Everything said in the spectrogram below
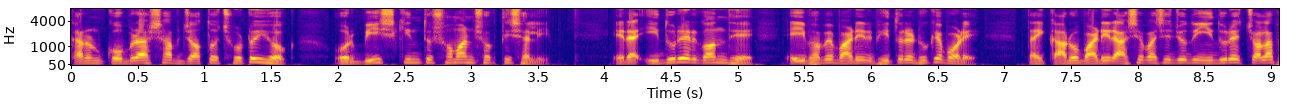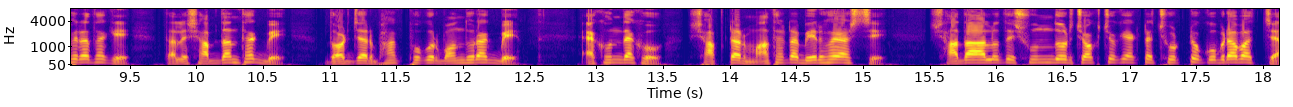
কারণ কোবরা সাপ যত ছোটই হোক, ওর বিষ কিন্তু সমান শক্তিশালী। এরা ইঁদুরের গন্ধে এইভাবে বাড়ির ভিতরে ঢুকে পড়ে। তাই কারও বাড়ির আশেপাশে যদি ইঁদুরের চলাফেরা থাকে, তাহলে সাবধান থাকবে, দরজার ভাঁক ফোকর বন্ধ রাখবে। এখন দেখো, সাপটার মাথাটা বের হয়ে আসছে। সাদা আলোতে সুন্দর চকচকে একটা ছোট্ট কোবরা বাচ্চা,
